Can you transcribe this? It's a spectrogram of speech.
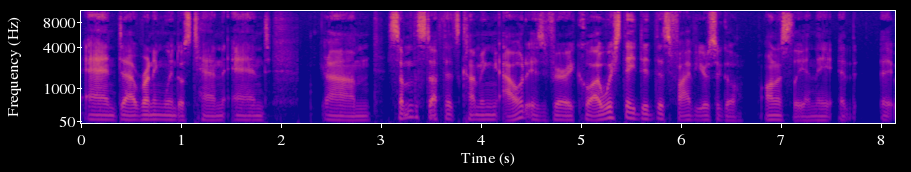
and uh, running Windows 10 and. Um, some of the stuff that's coming out is very cool. I wish they did this five years ago, honestly. And they, it, it,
